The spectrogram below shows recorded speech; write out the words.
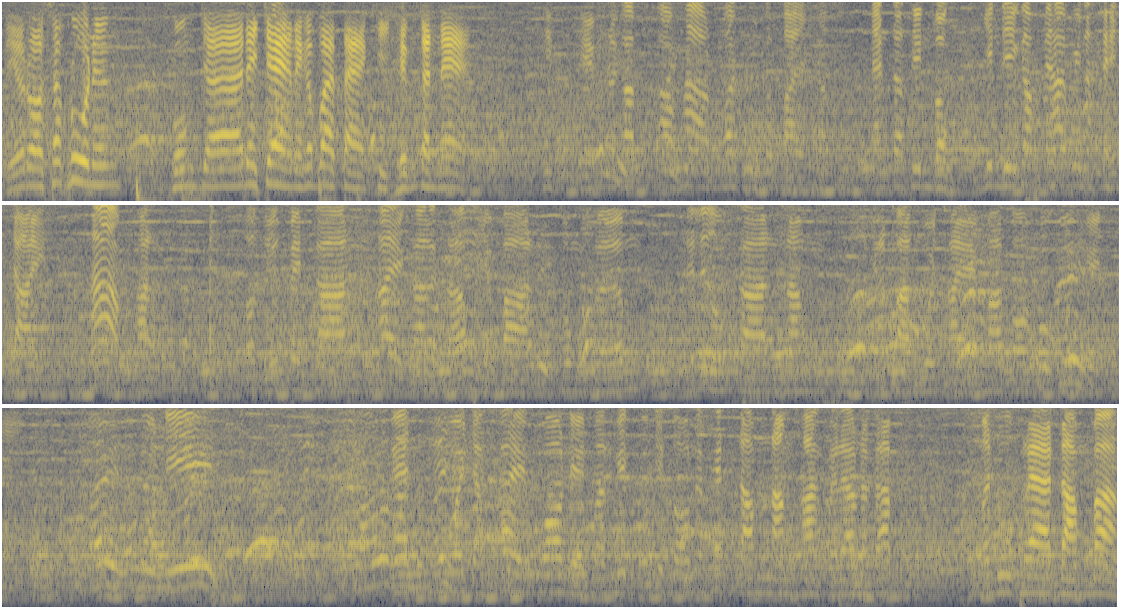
เดี๋ยวรอสักครู่หนึ่ง คงจะได้แจ้งนะครับว่าแตกกี่เข็มกันแน่ สิบเข็มนะครับ เอา500คูณเข้าไปครับ แอนตาซินบอกยินดีครับไม่ให้วินัยจ่าย5,000ก็ถือเป็นการให้ค่ารักษาพยาบาลส่งเสริมในเรื่องของการนำศิลปะมวยไทยมาต่อสู้บนเวทีวันนี้เป็นมวยจากค่ายวอลเดตวันมิตรคู่ที่สองนั้นเพชรดำนำทางไปแล้วนะครับ มาดูแพรดำบ้าง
